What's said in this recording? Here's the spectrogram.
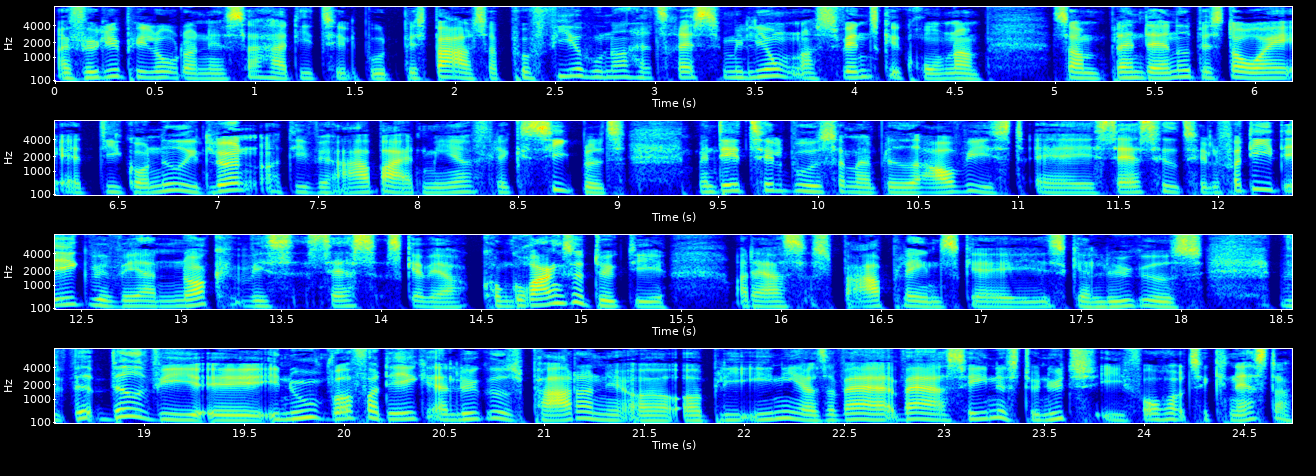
Og ifølge piloterne, så har de tilbudt besparelser på 450 millioner svenske kroner, som blandt andet består af, at de går ned i løn, og de vil arbejde mere fleksibelt. Men det er et tilbud, som er blevet afvist af SAS til, fordi det ikke vil være nok, hvis SAS skal være konkurrencedygtige, og deres spareplan skal, skal lykkes. Ved, ved vi øh, endnu, hvorfor det ikke er lykkedes lykkedes parterne at, at blive enige? Altså, hvad, hvad er seneste nyt i forhold til knaster?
